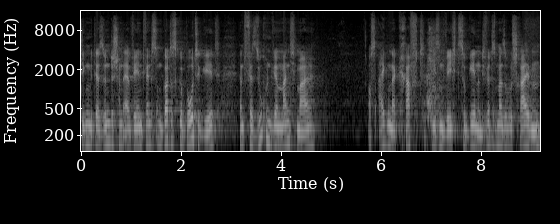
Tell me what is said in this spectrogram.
Ding mit der Sünde schon erwähnt, wenn es um Gottes Gebote geht, dann versuchen wir manchmal aus eigener Kraft diesen Weg zu gehen. Und ich würde es mal so beschreiben,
